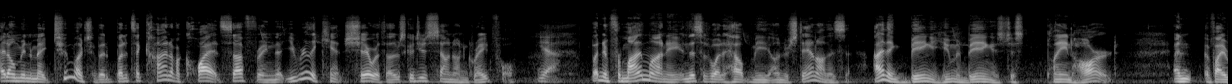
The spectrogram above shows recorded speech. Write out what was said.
I don't mean to make too much of it, but it's a kind of a quiet suffering that you really can't share with others because you sound ungrateful. Yeah. But for my money, and this is what helped me understand all this, I think being a human being is just plain hard. And if I,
